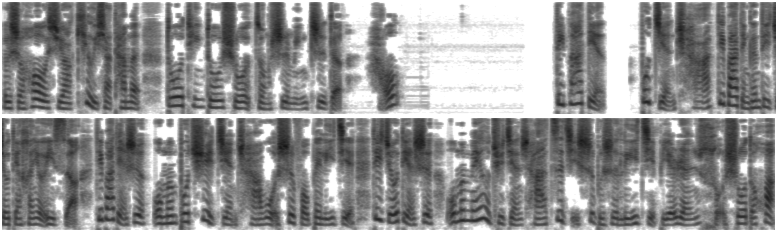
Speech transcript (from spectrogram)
有时候需要 cue 一下他们。多听多说总是明智的。好，第八点。不检查。第八点跟第九点很有意思啊。第八点是我们不去检查我是否被理解，第九点是我们没有去检查自己是不是理解别人所说的话。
